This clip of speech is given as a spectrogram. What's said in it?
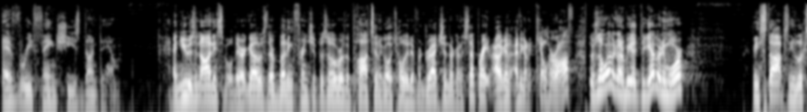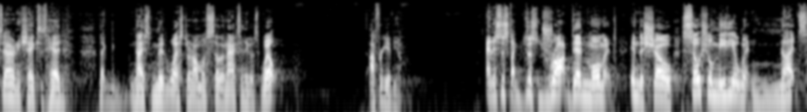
everything she's done to him. And you, as an audience, well, there it goes. Their budding friendship is over. The plot's going to go a totally different direction. They're going to separate. Are they going to kill her off? There's no way they're going to be together anymore. And he stops and he looks at her and he shakes his head, that nice Midwestern, almost Southern accent. He goes, Well, I forgive you. And it's just like this drop dead moment in the show. Social media went nuts.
